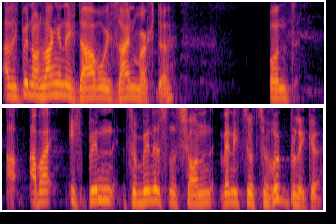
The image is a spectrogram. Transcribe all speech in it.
also ich bin noch lange nicht da, wo ich sein möchte. Und, aber ich bin zumindest schon, wenn ich so zurückblicke,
